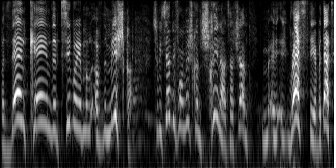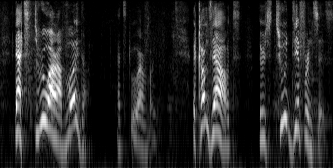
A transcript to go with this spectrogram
But then came the tzivay of, the Mishkan. So we said before Mishkan Shechina, it's Hashem uh, uh, rests there, but that's that's through our avoida. That's through our avoida. It comes out there's two differences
